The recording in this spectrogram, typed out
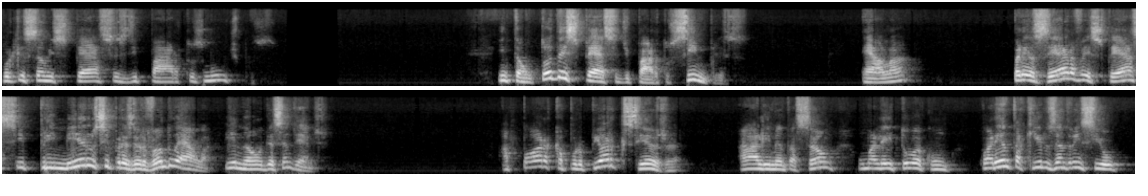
Porque são espécies de partos múltiplos. Então, toda espécie de parto simples, ela preserva a espécie primeiro se preservando ela e não o descendente. A porca, por pior que seja a alimentação, uma leitoa com 40 quilos entra em cio.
